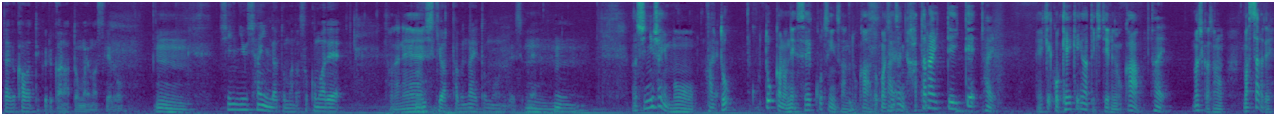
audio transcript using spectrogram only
だいぶ変わってくるかなと思いますけどうん。新入社員だとまだそこまでのそうだね。意識は多分ないと思うんですよね、ううん。ん新入社員も、はい。どどっかのね整骨院さんとかどっかの先生に働いていて、はい。えー結構経験があってきているのかはい。もしくはそのまっさらで、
